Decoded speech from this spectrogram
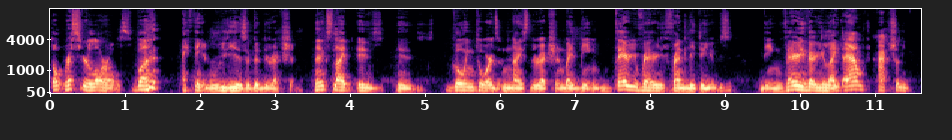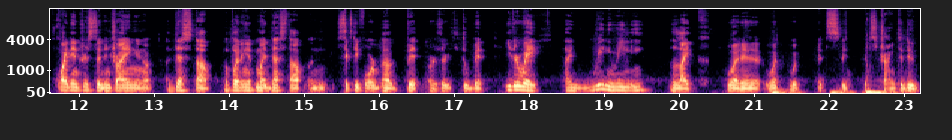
don't rest your laurels, but I think it really is a good direction. Linux Lite is, is going towards a nice direction by being very, very friendly to use, being very, very light. I am actually quite interested in trying a, desktop, uh, putting it on my desktop in 64-bit uh, or 32-bit. Either way, I really, really like what it, what, what it's, it, it's trying to do.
